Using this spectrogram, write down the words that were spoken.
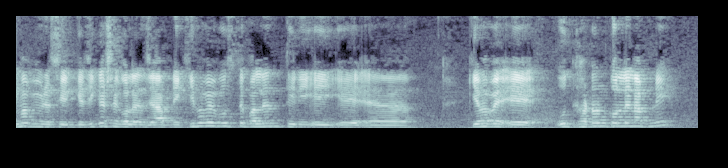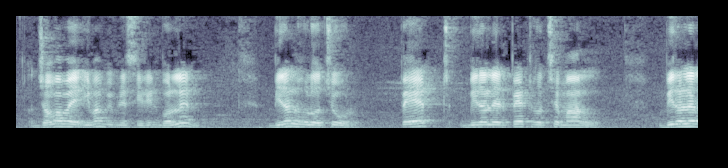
ইমাম ইবনে সিনকে জিজ্ঞাসা করলেন যে, আপনি কীভাবে বুঝতে পারলেন তিনি এই কীভাবে এ উদ্ঘাটন করলেন আপনি? জবাবে ইমাম ইবনে সিরিন বললেন, বিড়াল হলো চোর, পেট, বিড়ালের পেট হচ্ছে মাল, বিড়ালের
